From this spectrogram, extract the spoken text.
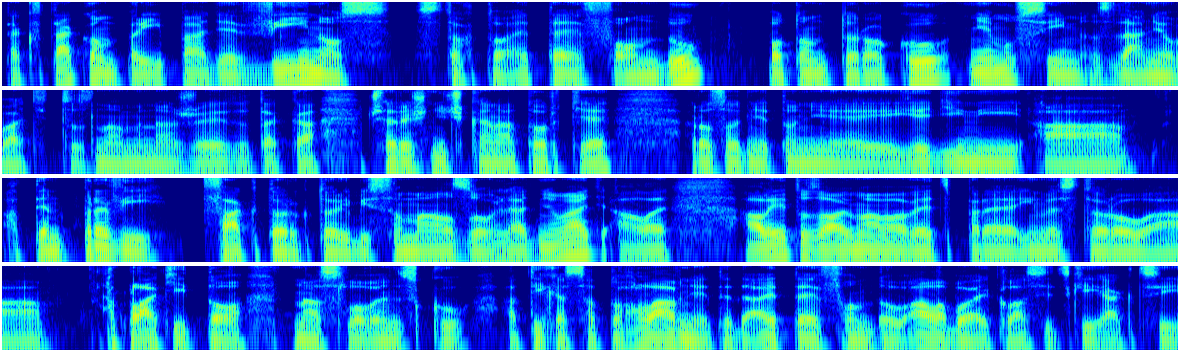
tak v takom prípade výnos z tohto ETF fondu po tomto roku nemusím zdaňovať. To znamená, že je to taká čerešnička na torte. Rozhodne to nie je jediný a, a ten prvý faktor, ktorý by som mal zohľadňovať, ale, ale je to zaujímavá vec pre investorov a a platí to na Slovensku a týka sa to hlavne teda ETF fondov alebo aj klasických akcií,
